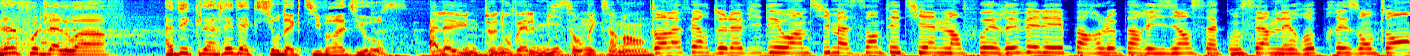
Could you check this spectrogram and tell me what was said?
L'info de la Loire avec la rédaction d'Active Radio. À la une, deux nouvelles mises en examen. Dans l'affaire de la vidéo intime à Saint-Etienne, l'info est révélée par le Parisien. Ça concerne les représentants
